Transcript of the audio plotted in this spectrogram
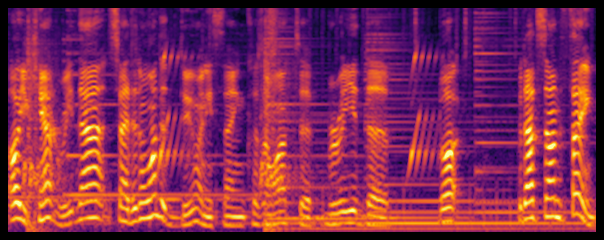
Oh, you can't read that? So I didn't want to do anything because I want to read the book. But that's not a thing.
